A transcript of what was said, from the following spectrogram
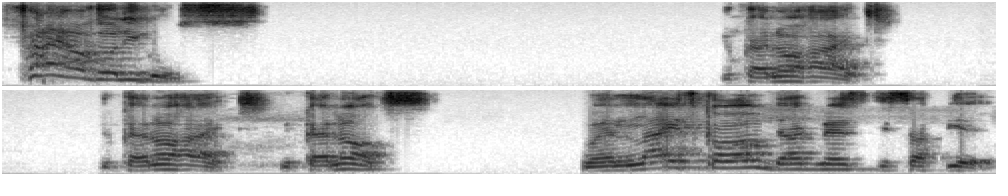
Fire of the Holy Ghost. You cannot hide. You cannot hide. You cannot. When light comes, darkness disappears.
